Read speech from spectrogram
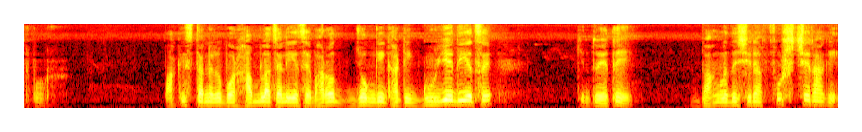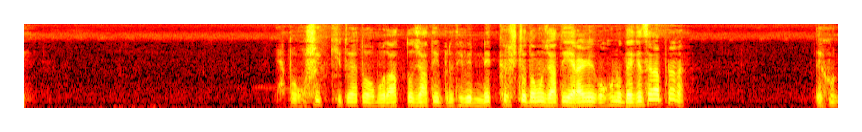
এরপর। পাকিস্তানের উপর হামলা চালিয়েছে, ভারত জঙ্গি ঘাঁটি গুড়িয়ে দিয়েছে। কিন্তু এতে বাংলাদেশিরা ফুসছে আগে এত অশিক্ষিত, এত অবদাত্ত জাতি, পৃথিবীর নিকৃষ্টতম জাতি, এর আগে কখনো দেখেছেন আপনারা? দেখুন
